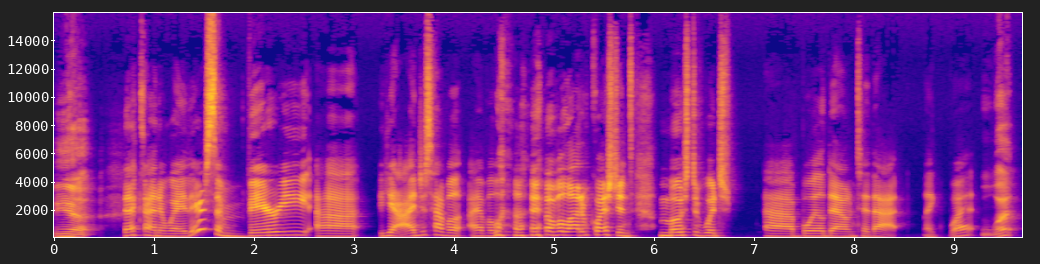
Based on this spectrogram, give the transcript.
yeah. that kind of way. There's some very uh yeah, I just have a I have a I have a lot of questions, most of which uh boil down to that. Like what? What?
